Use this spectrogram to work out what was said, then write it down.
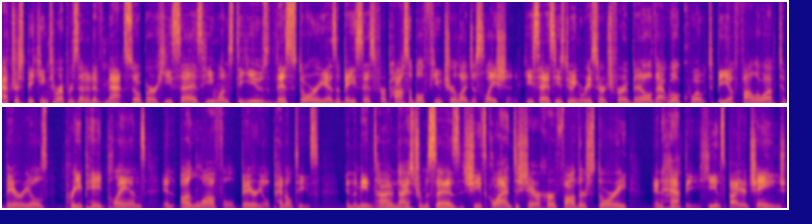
after speaking to Representative Matt Soper, he says he wants to use this story as a basis for possible future legislation. He says he's doing research for a bill that will, quote, be a follow up to burials, prepaid plans, and unlawful burial penalties. In the meantime, Nystrom says she's glad to share her father's story and happy he inspired change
